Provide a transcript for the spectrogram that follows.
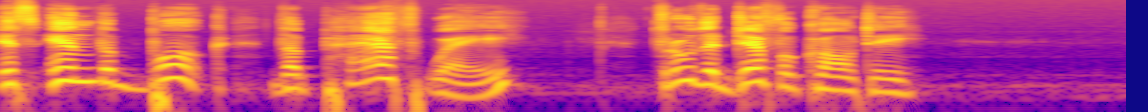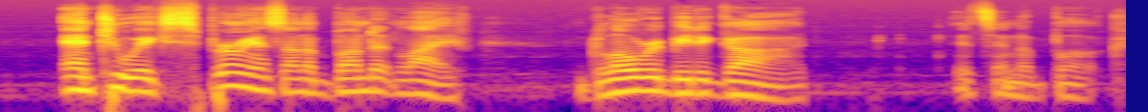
It's in the book. The pathway through the difficulty and to experience an abundant life. Glory be to God. It's in the book.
